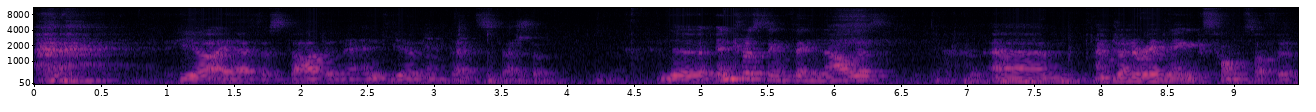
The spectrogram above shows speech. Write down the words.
here I have a start and an end here, not that special. The interesting thing now is um, I'm generating XForms of it.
